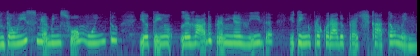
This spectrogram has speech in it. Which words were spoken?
Então, isso me abençoou muito e eu tenho levado para minha vida e tenho procurado praticar também.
